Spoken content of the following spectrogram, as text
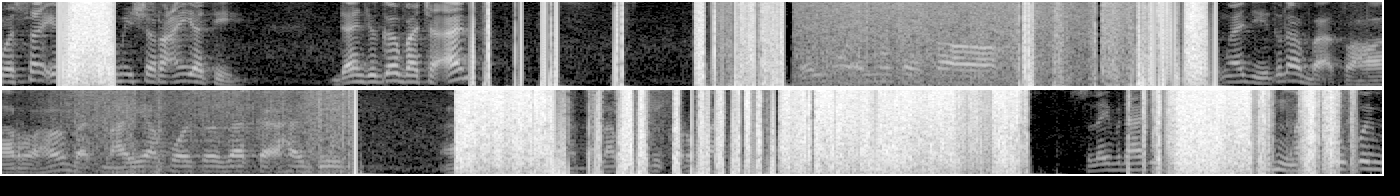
wasail ilmi syar'iyyati dan juga bacaan. Ilmu-ilmu fiqh. Mengaji itulah bab taharah bab sembahyang puasa zakat haji. Tak lama lagi korban. Selain daripada hadis maka hukum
